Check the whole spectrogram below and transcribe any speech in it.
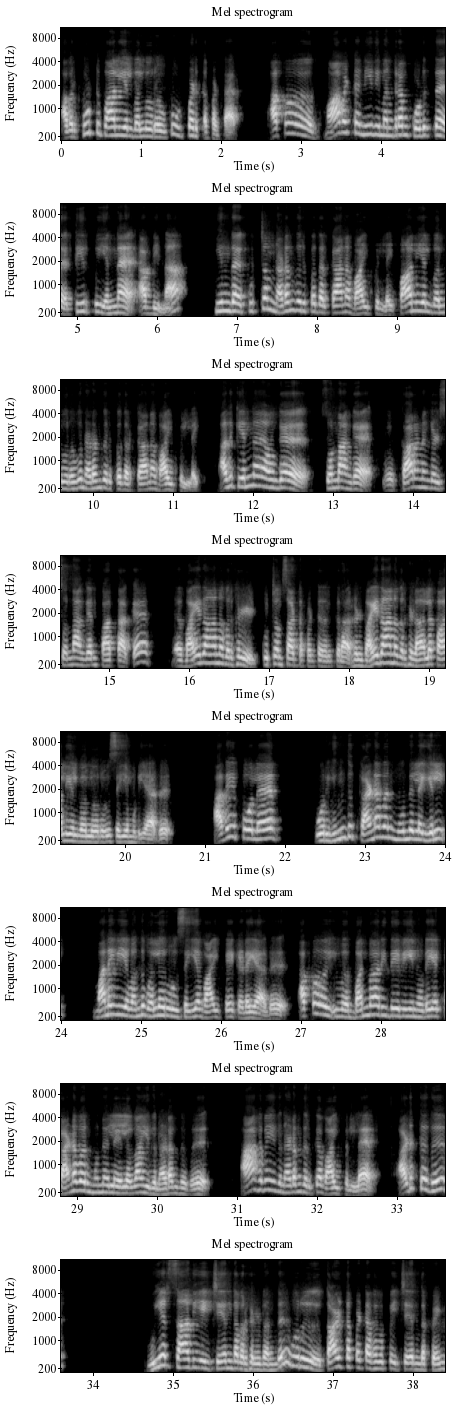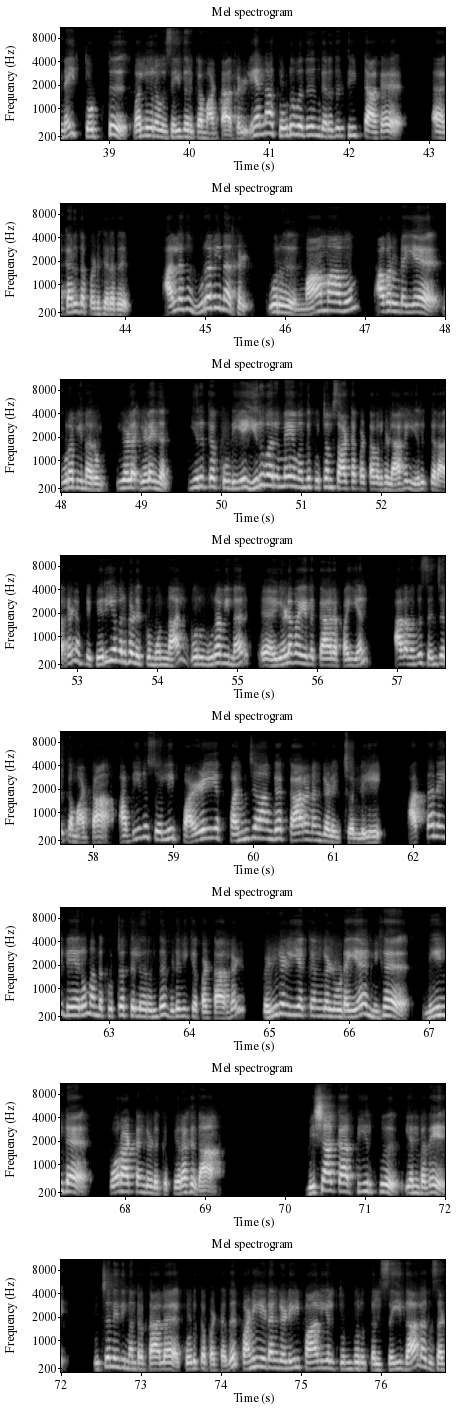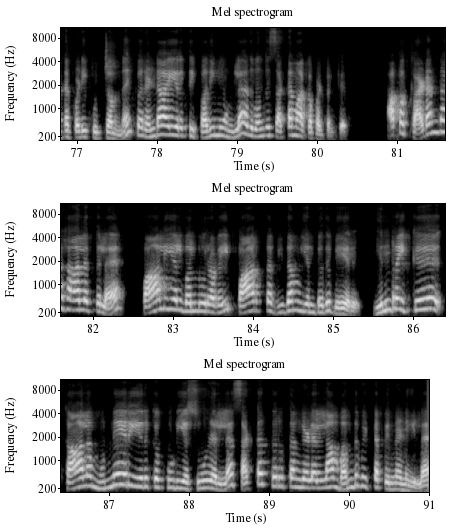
அவர் கூட்டு பாலியல் வல்லுறவுக்கு உட்படுத்தப்பட்டார். அப்போ மாவட்ட நீதிமன்றம் கொடுத்த தீர்ப்பு என்ன அப்படின்னா இந்த குற்றம் நடந்திருப்பதற்கான வாய்ப்பில்லை. பாலியல் வல்லுறவு நடந்திருப்பதற்கான வாய்ப்பில்லை. அதுக்கு என்ன அவங்க சொன்னாங்க? காரணங்கள் சொன்னாங்கன்னு பார்த்தாக்க வயதானவர்கள் குற்றம் சாட்டப்பட்டு இருக்கிறார்கள் வயதானவர்களால பாலியல் வல்லுறவு செய்ய முடியாது. அதே போல ஒரு இந்து கணவன் முன்னிலையில் மனைவியை வந்து வல்லுறவு செய்ய வாய்ப்பே கிடையாது. அப்போ இவ பன்வாரி தேவியினுடைய கணவர் முன்னிலையில தான் இது நடந்தது. ஆகவே இது நடந்திருக்க வாய்ப்பில்லை. அடுத்தது உயர் சாதியை சேர்ந்தவர்கள் வந்து ஒரு தாழ்த்தப்பட்ட வகுப்பை சேர்ந்த பெண்ணை தொட்டு வல்லுறவு செய்திருக்க மாட்டார்கள். ஏன்னா தொடுவதுங்கிறது தீட்டாக அஹ், கருதப்படுகிறது. அல்லது உறவினர்கள் ஒரு மாமாவும் அவருடைய உறவினரும் இள இளைஞன் இருக்கக்கூடிய இருவருமே வந்து குற்றம் சாட்டப்பட்டவர்களாக இருக்கிறார்கள். அப்படி பெரியவர்களுக்கு முன்னால் ஒரு உறவினர் இளவயதுக்கார பையன் அதை வந்து செஞ்சிருக்க மாட்டான் அப்படின்னு சொல்லி பழைய பஞ்சாங்க காரணங்களை சொல்லி அத்தனை பேரும் அந்த குற்றத்திலிருந்து விடுவிக்கப்பட்டார்கள். பெண்கள் இயக்கங்களுடைய மிக நீண்ட போராட்டங்களுக்கு பிறகுதான். விஷாக்கா தீர்ப்பு என்பதே உச்சநீதிமன்றத்தால கொடுக்கப்பட்டது. பணியிடங்களில் பாலியல் துன்புறுத்தல் செய்தால் அது சட்டப்படி குற்றம்னு. இப்ப ரெண்டாயிரத்தி பதிமூணுல அது வந்து சட்டமாக்கப்பட்டிருக்கு. அப்ப கடந்த காலத்துல பாலியல் வல்லுறவை பார்த்த விதம் என்பது வேறு. இன்றைக்கு காலம் முன்னேறி இருக்கக்கூடிய சூழல்ல சட்ட திருத்தங்கள் எல்லாம் வந்துவிட்ட பின்னணியில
